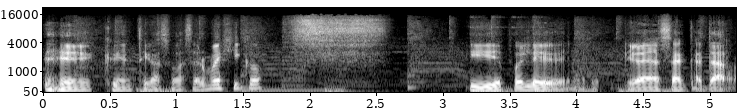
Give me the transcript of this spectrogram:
eh, que en este caso va a ser México, y después le, le ganas a Qatar.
